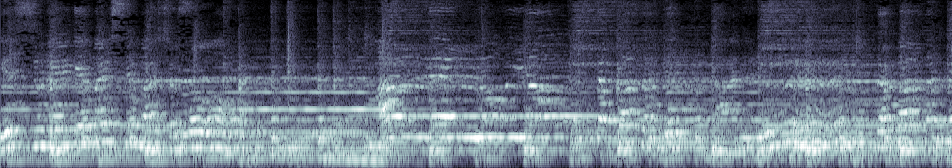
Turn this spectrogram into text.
예수에게 말씀하셔서 할렐루야 응답받았네 나는 응답받았네.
